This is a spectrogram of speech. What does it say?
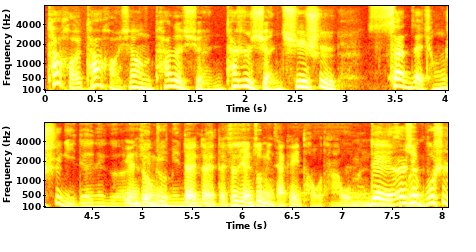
他好，他好像他的选他是选区是散在城市里的那个原住民，对对对，就是原住民才可以投他。我们对，而且不是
